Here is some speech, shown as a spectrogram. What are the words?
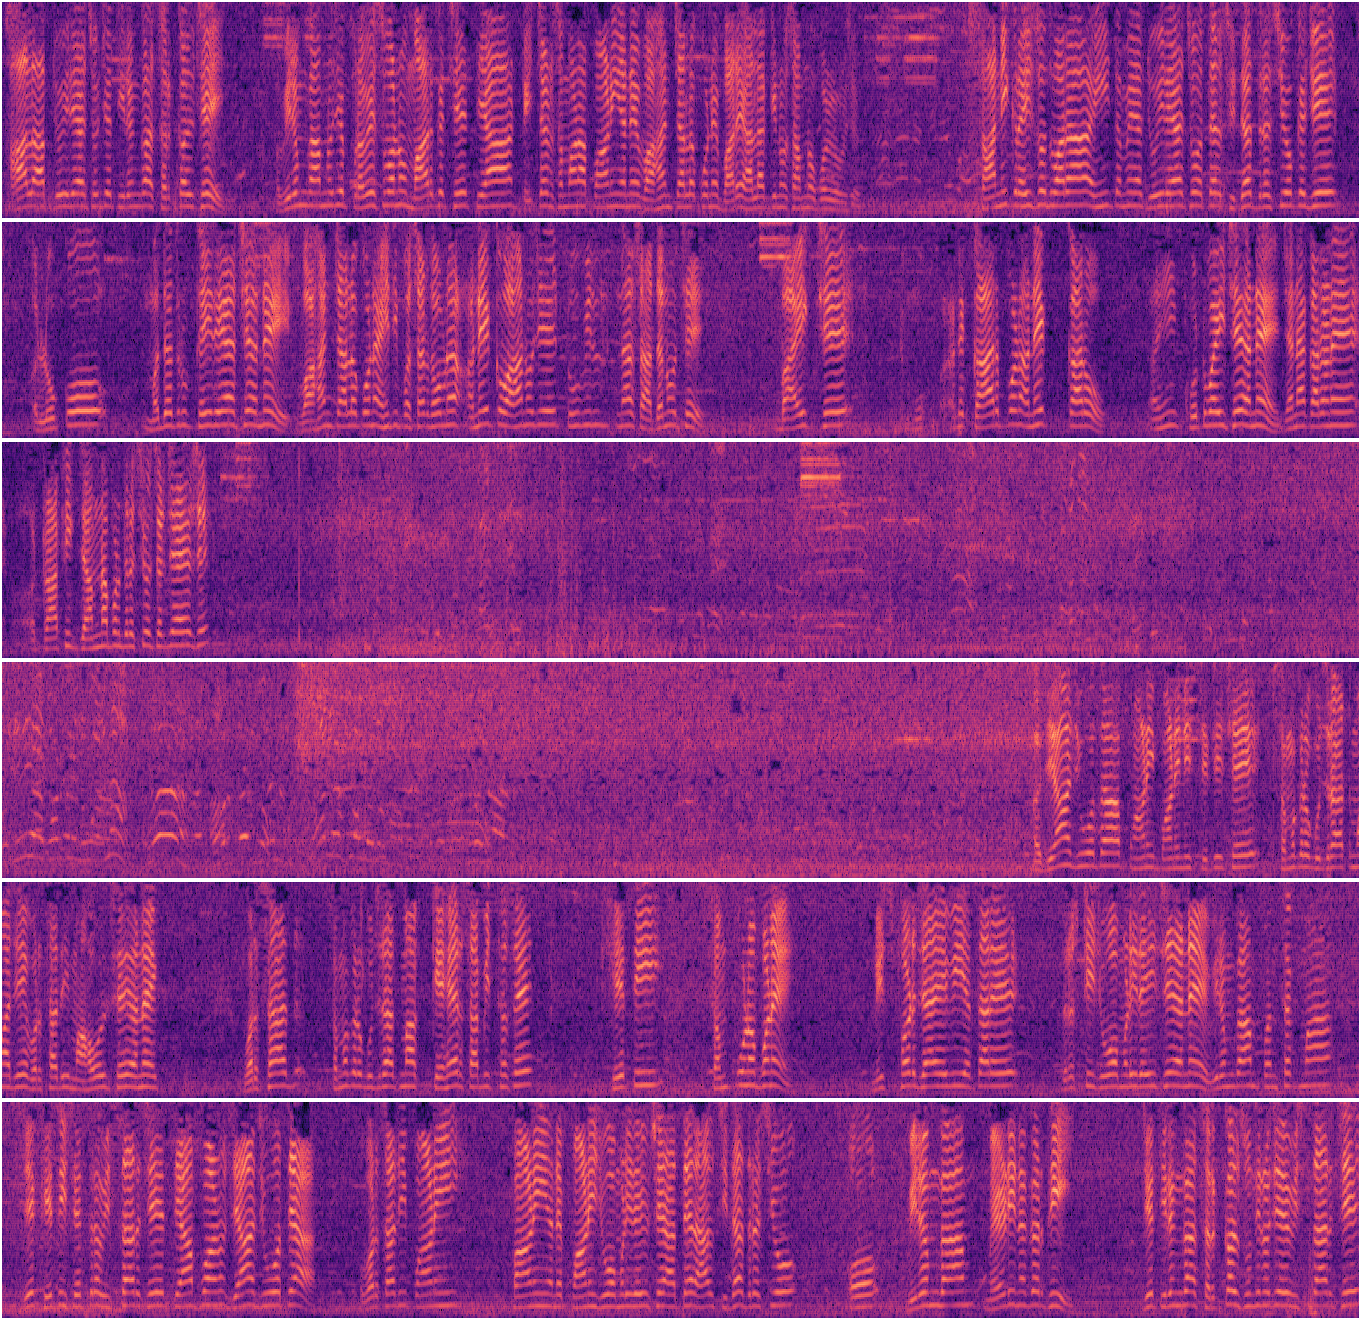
હાલ આપ જોઈ રહ્યા છો જે તિરંગા સર્કલ છે. વિરમગામનો જે પ્રવેશવાનો માર્ગ છે, ત્યાં ટીચણ સમાણા પાણી અને વાહન ચાલકોને ભારે હાલાકીનો સામનો પડ્યો છે. સ્થાનિક રહીશો દ્વારા અહીં તમે જોઈ રહ્યા છો, અત્યારે સીધા દ્રશ્યો કે જે લોકો મદદરૂપ થઈ રહ્યા છે અને વાહન ચાલકોને અહીંથી પસાર થવાના અનેક વાહનો જે ટુ વ્હીલના સાધનો છે બાઇક છે અને કાર પણ અનેક કારો અહીં ખોટવાઈ છે અને જેના કારણે ટ્રાફિક જામના પણ દ્રશ્યો સર્જાયા છે. જ્યાં જુઓ ત્યાં પાણી પાણીની સ્થિતિ છે. સમગ્ર ગુજરાતમાં જે વરસાદી માહોલ છે અને વરસાદ સમગ્ર ગુજરાતમાં કહેર સાબિત થશે. ખેતી સંપૂર્ણપણે નિષ્ફળ જાય એવી અત્યારે દ્રષ્ટિ જોવા મળી રહી છે અને વિરમગામ પંથકમાં જે ખેતી ક્ષેત્ર વિસ્તાર છે, ત્યાં પણ જ્યાં જુઓ ત્યાં વરસાદી પાણી પાણી અને પાણી જોવા મળી રહ્યું છે. અત્યારે હાલ સીધા દ્રશ્યો વિરમગામ, મેરડીનગરથી જે તિરંગા સર્કલ સુધીનો જે વિસ્તાર છે,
